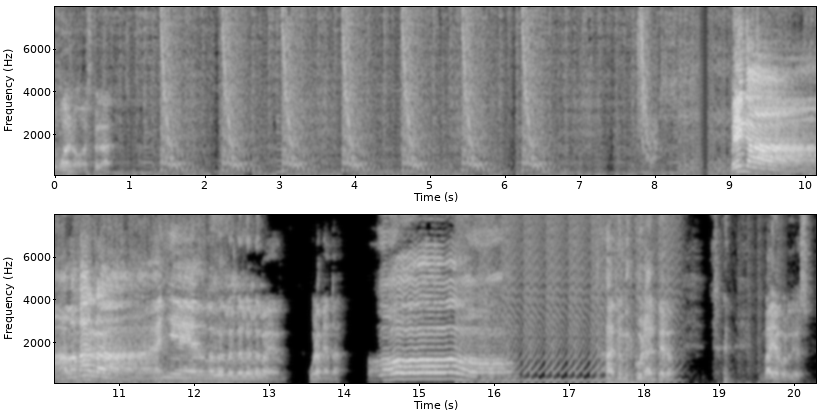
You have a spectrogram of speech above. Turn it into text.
Igual no, espera. ¡Venga! ¡A mamarra! Cúrame, anda. Oh. Ah, no me cura entero. Vaya por Dios.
